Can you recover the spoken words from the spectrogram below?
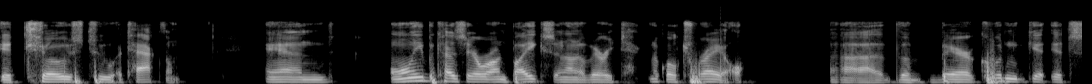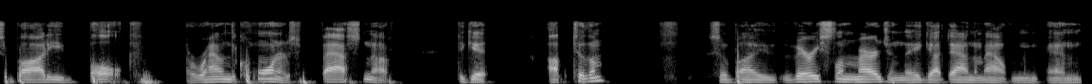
it chose to attack them. And only because they were on bikes and on a very technical trail, uh, the bear couldn't get its body bulk around the corners fast enough to get up to them. So by very slim margin, they got down the mountain and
